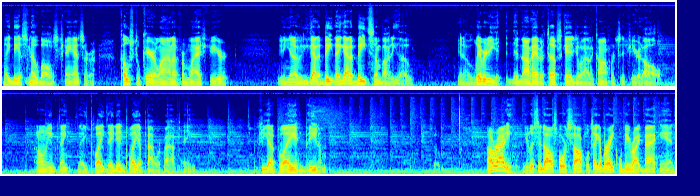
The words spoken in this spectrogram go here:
maybe a snowball's chance or a Coastal Carolina from last year. You know, you got to beat. They got to beat somebody though. You know, Liberty did not have a tough schedule out of conference this year at all. I don't even think they played. They didn't play a Power Five team. But you got to play and beat them. All righty. You're listening to All Sports Talk. We'll take a break. We'll be right back, and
